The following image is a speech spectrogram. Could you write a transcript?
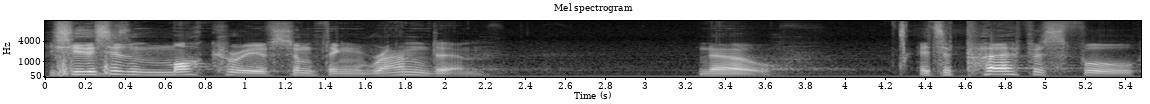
You see, this isn't mockery of something random. No. It's a purposeful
